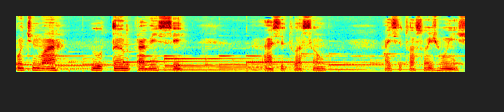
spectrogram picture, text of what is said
continuar lutando para vencer a situação, as situações ruins,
